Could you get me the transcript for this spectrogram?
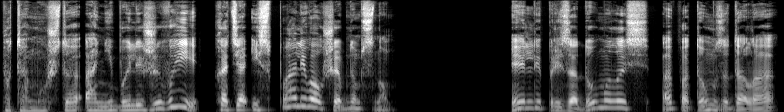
Потому что они были живые, хотя и спали волшебным сном». Элли призадумалась, а потом задала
